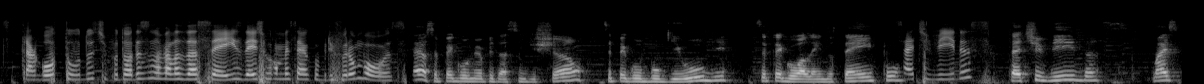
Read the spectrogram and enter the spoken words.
estragou tudo. Tipo, todas as novelas das seis, desde que eu comecei a cobrir, foram boas. É, você pegou o meu pedacinho de chão, você pegou o Boogie Woogie, você pegou Além do Tempo, Sete Vidas. Sete Vidas. Mas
